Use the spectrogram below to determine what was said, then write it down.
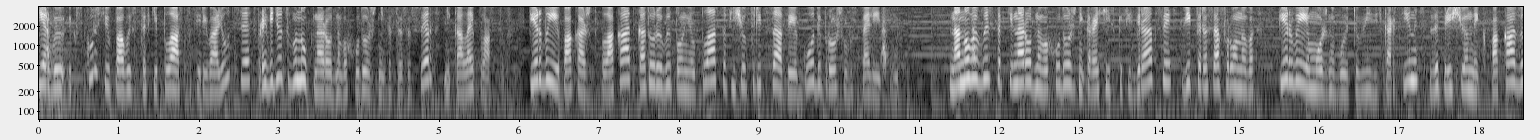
Первую экскурсию по выставке «Пластов и революция» проведет внук народного художника СССР Николай Пластов. Впервые покажет плакат, который выполнил Пластов еще в 30-е годы прошлого столетия. На новой выставке народного художника Российской Федерации Виктора Сафронова впервые можно будет увидеть картины, запрещенные к показу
